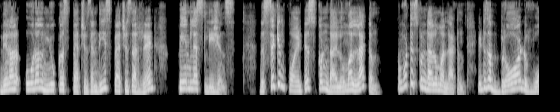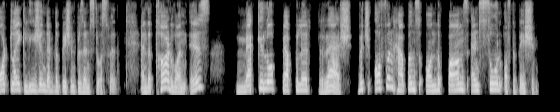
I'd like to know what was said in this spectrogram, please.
there are oral mucous patches and these patches are red, painless lesions. The second point is condyloma latum. What is condyloma latum? It is a broad wart-like lesion that the patient presents to us with. And the third one is maculopapular rash, which often happens on the palms and sole of the patient.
